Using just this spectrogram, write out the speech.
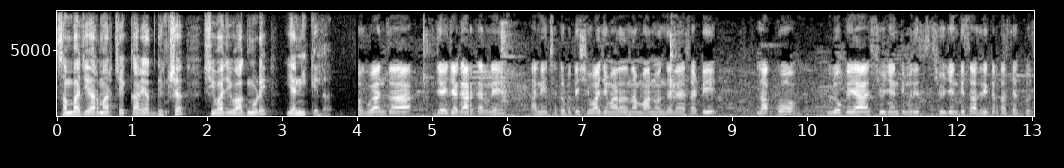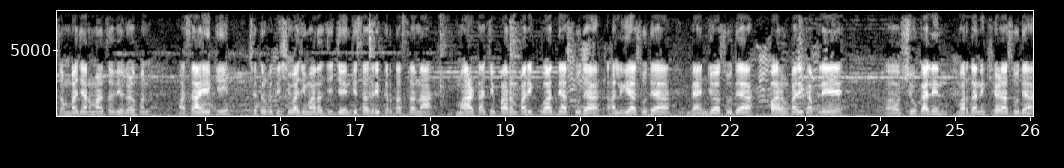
संभाजी आरमारचे कार्याध्यक्ष शिवाजी वाघमोडे यांनी केलं. भगवानचा जय जयकार करणे आणि छत्रपती शिवाजी महाराजांना मानवंदन देण्यासाठी लाखो लोक या शिवजयंतीमध्ये शिवजयंती साजरी करत असतात. पण संभाजी महाराजांचं वेगळं पण असं आहे की छत्रपती शिवाजी महाराजची जयंती साजरी करत असताना महाराष्ट्राचे पारंपरिक वाद्य असू द्या हलगे असू द्या बँजो असू द्या पारंपरिक आपले शिवकालीन मर्दानी खेळ असू द्या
